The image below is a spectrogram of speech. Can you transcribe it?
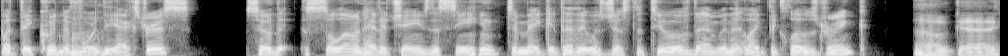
but they couldn't afford Mhm. the extras, so the, Stallone had to change the scene to make it that it was just the two of them and it, like the closed rink, okay.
